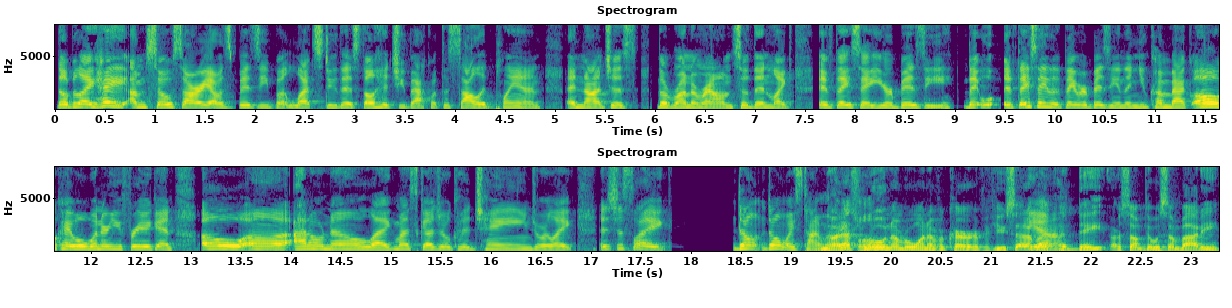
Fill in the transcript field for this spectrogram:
They'll be like, "Hey, I'm so sorry I was busy, but let's do this." They'll hit you back with a solid plan and not just the runaround. So then like if they say you're busy, they if they say that they were busy and then you come back, "Oh, okay, well when are you free again?" "Oh, uh I don't know, like my schedule could change or like it's just like don't don't waste time No, that's rule number one of a curve. If you set up Yeah. a, a date or something with somebody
